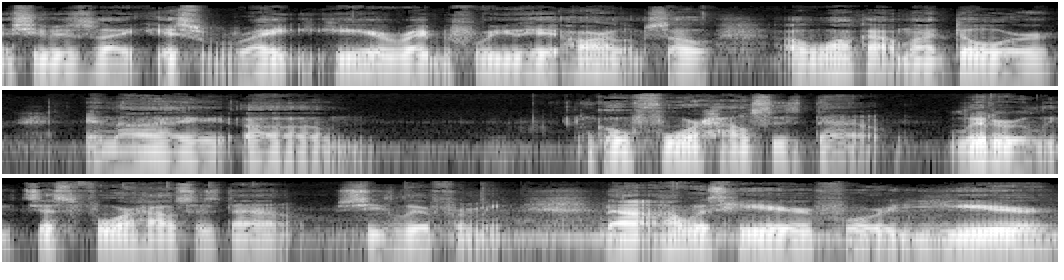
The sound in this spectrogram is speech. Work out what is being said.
And she was like, It's right here, right before you hit Harlem. So I walk out my door and I um, go four houses down. Literally, just four houses down. She lived for me. Now, I was here for a year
